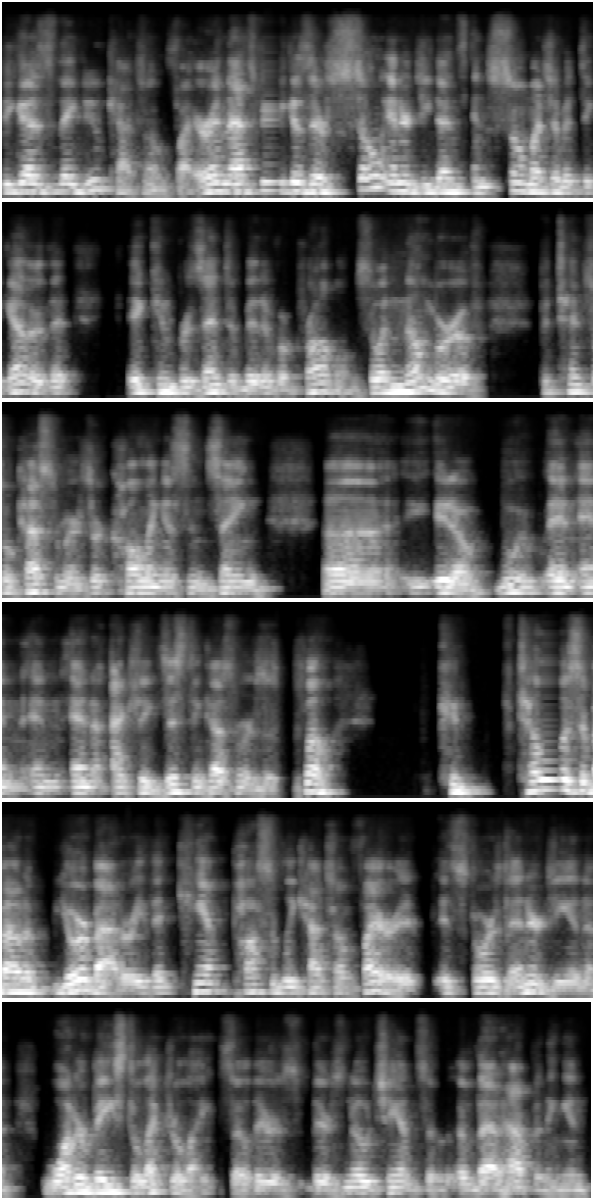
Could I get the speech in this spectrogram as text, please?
because they do catch on fire, and that's because they're so energy dense and so much of it together that it can present a bit of a problem. So a number of potential customers are calling us and saying, uh, you know, and and and and actually existing customers as well, could tell us about a, your battery that can't possibly catch on fire. It, it stores energy in a water-based electrolyte, so there's there's no chance of, of that happening. And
